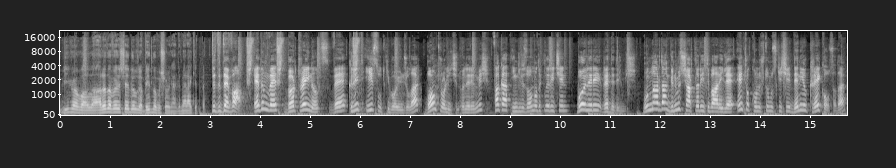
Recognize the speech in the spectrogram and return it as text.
Bilmiyorum vallahi. Arada böyle şeyler oluyor. Benim de başıma geldi merak etme. Dı devam. Adam West, Burt Reynolds ve Clint Eastwood gibi oyuncular Bond rolü için önerilmiş fakat İngiliz olmadıkları için bu öneri reddedilmiş. Bunlardan günümüz şartları itibariyle en çok konuştuğumuz kişi Daniel Craig olsa da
